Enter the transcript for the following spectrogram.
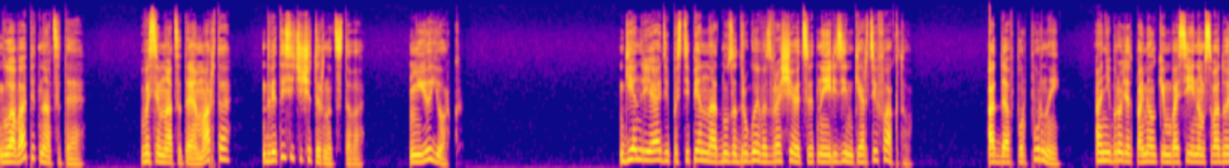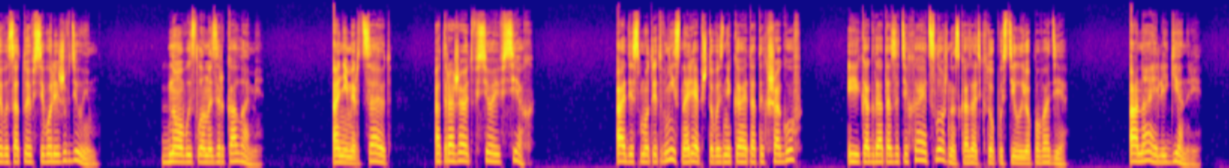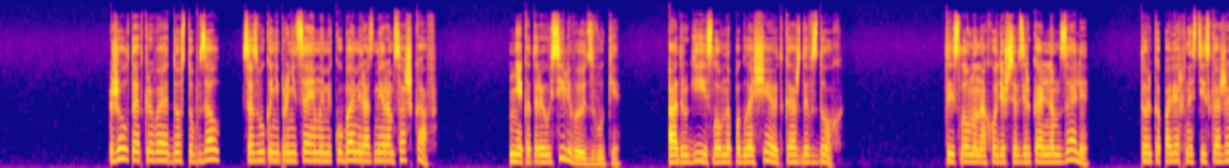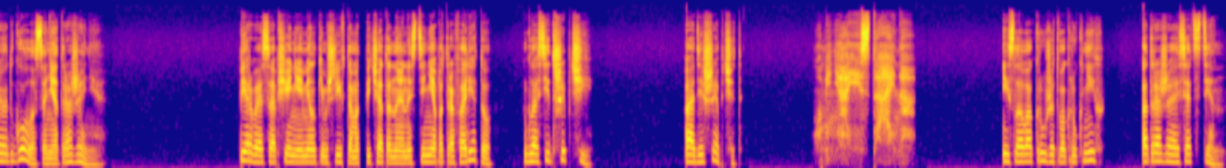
Глава 15. 18 марта 2014. Нью-Йорк. Генри и Ади постепенно одну за другой возвращают цветные резинки артефакту. Отдав пурпурный, они бродят по мелким бассейнам с водой высотой всего лишь в дюйм. Дно выслано зеркалами. Они мерцают, отражают все и всех. Ади смотрит вниз на рябь, что возникает от их шагов — и когда-то затихает, сложно сказать, кто пустил ее по воде. Она или Генри. Желтый открывает доступ в зал со звуконепроницаемыми кубами размером со шкаф. Некоторые усиливают звуки, а другие словно поглощают каждый вздох. Ты словно находишься в зеркальном зале, только поверхности искажают голос, а не отражение. Первое сообщение мелким шрифтом, отпечатанное на стене по трафарету, гласит «Шепчи». Ади шепчет. «У меня есть тайна». И слова кружат вокруг них, отражаясь от стен.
